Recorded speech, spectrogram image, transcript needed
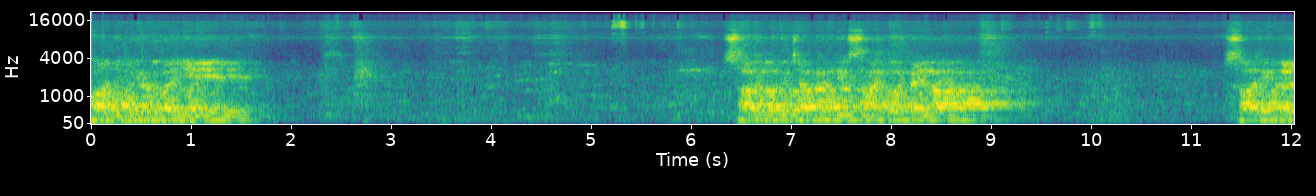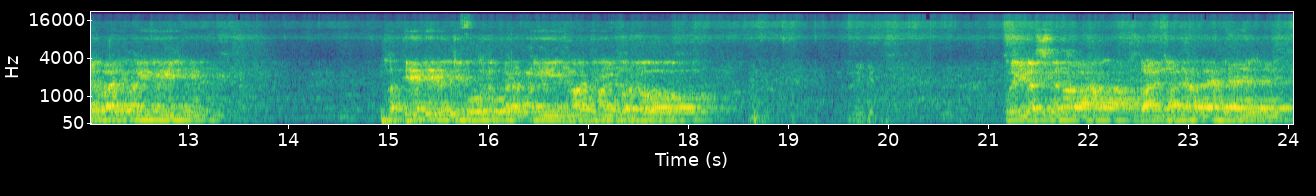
ਹਾਜ਼ਰੀਆਂ ਲਵਾਈਏ ਸਾਰਿਆਂ ਵਿਚਾਰਾਂ ਦੀ ਸਾਂਝ ਤੋਂ ਪਹਿਲਾਂ ਸਾਰੇ ਗੱਜ ਵੱਜ ਕੇ ਫਤਿਹ ਦੇ ਵਿੱਚ ਬੋਲ ਕਰਕੇ ਹਾਜ਼ਰੀ ਭਰੋ। ਕੋਈ ਰਸਨਾ ਬਣ ਜਾਣਾ ਰਹਿ ਜਾਏ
